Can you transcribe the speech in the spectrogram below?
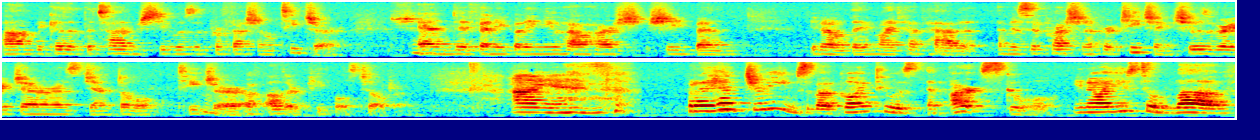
um, because at the time she was a professional teacher, and if anybody knew how harsh she'd been, you know, they might have had a, a misimpression of her teaching. She was a very generous, gentle teacher of other people's children. Ah, yes. But I had dreams about going to an art school. You know, I used to love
